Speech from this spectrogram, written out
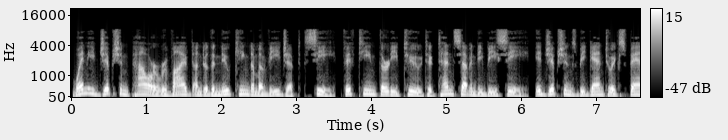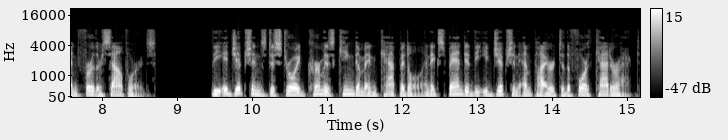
When Egyptian power revived under the New Kingdom of Egypt c. 1532–1070 BC, Egyptians began to expand further southwards. The Egyptians destroyed Kerma's kingdom and capital and expanded the Egyptian Empire to the Fourth Cataract.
